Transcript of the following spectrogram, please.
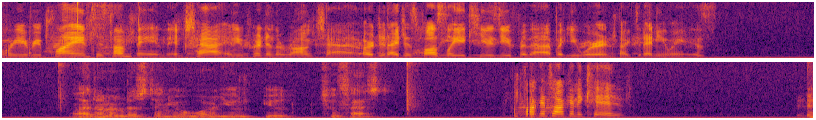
Were you replying to something in chat and you put it in the wrong chat? Or did I just falsely accuse you for that, but you were infected anyways? I don't understand your word. You you too fast. I'm fucking talking to kid. I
